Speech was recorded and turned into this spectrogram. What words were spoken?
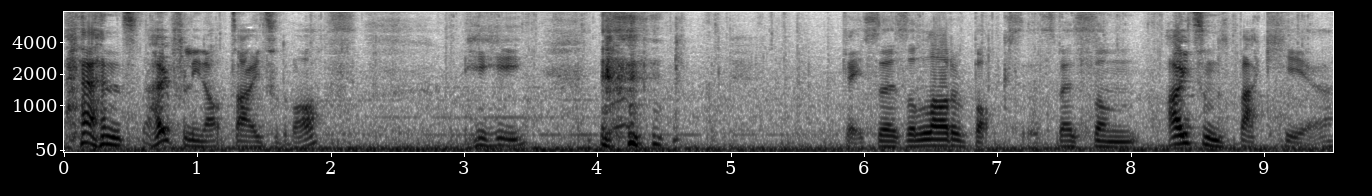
And hopefully not die to the boss. Hehe. okay, so there's a lot of boxes. There's some items back here.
